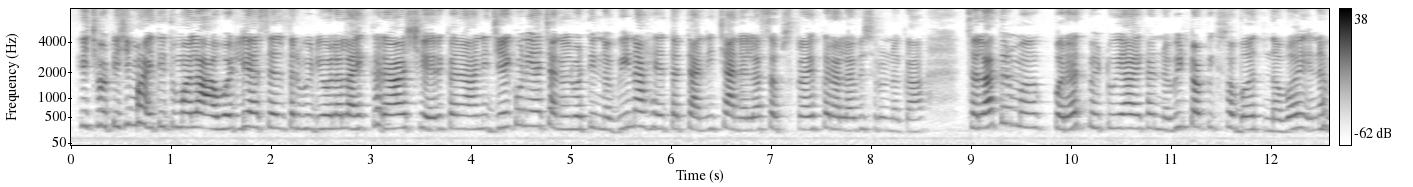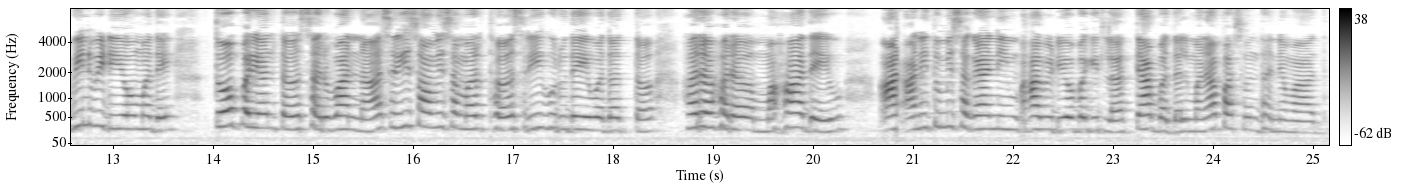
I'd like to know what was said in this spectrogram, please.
ही छोटीशी माहिती तुम्हाला आवडली असेल तर व्हिडिओला लाईक करा शेअर करा आणि जे कोणी या चॅनलवरती नवीन आहे तर त्यांनी चॅनलला सबस्क्राईब करायला विसरू नका. चला तर मग परत भेटूया एका नवीन टॉपिकसोबत नव नवीन व्हिडिओमध्ये तोपर्यंत सर्वांना श्री स्वामी समर्थ श्री गुरुदेव दत्त हर हर महादेव आणि तुम्ही सगळ्यांनी हा व्हिडिओ बघितला त्याबद्दल मनापासून धन्यवाद.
